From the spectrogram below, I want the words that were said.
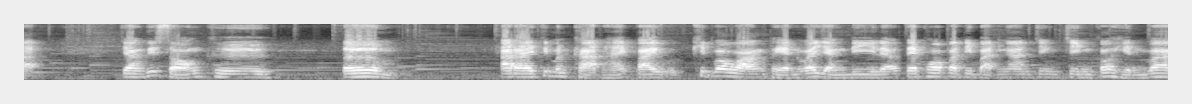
ตัด อย่างที่สองคือเติมอะไรที่มันขาดหายไปคิดว่าวางแผนไว้อย่างดีแล้ว แต่พอปฏิบัติงานจริง ๆ ก็เห็นว่า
